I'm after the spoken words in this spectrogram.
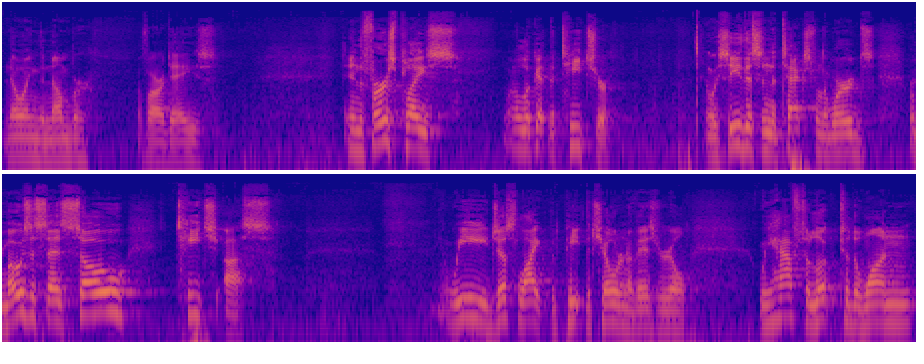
Knowing the Number of Our Days. In the first place, I want to look at the teacher. And we see this in the text from the words where Moses says, So teach us. We, just like the, the children of Israel, we have to look to the one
